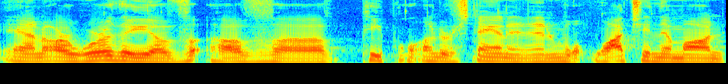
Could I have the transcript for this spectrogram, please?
and are worthy of, of uh, people understanding and watching them on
